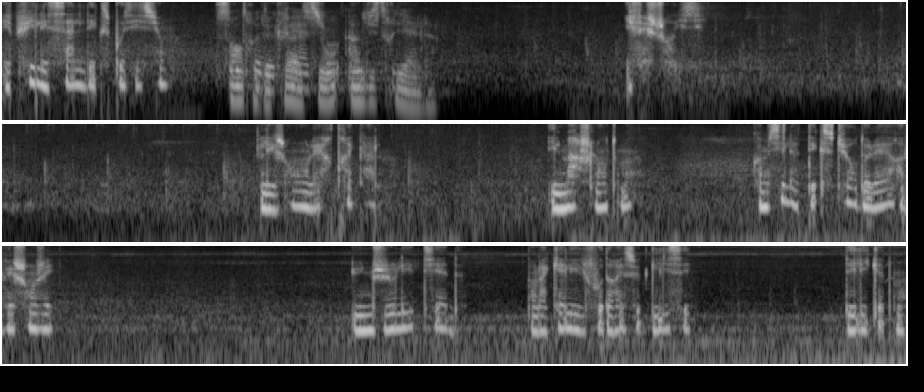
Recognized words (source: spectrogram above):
Et puis les salles d'exposition. Centre de création industrielle. Il fait chaud ici. Les gens ont l'air très calmes. Ils marchent lentement, comme si la texture de l'air avait changé. Une gelée tiède dans laquelle il faudrait se glisser délicatement.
